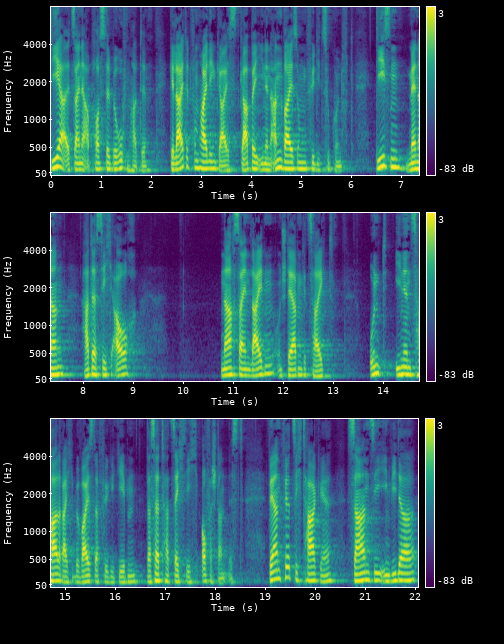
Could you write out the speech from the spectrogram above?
die er als seine Apostel berufen hatte. Geleitet vom Heiligen Geist gab er ihnen Anweisungen für die Zukunft. Diesen Männern hat er sich auch nach seinen Leiden und Sterben gezeigt und ihnen zahlreiche Beweise dafür gegeben, dass er tatsächlich auferstanden ist. Während 40 Tage sahen sie ihn wieder,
